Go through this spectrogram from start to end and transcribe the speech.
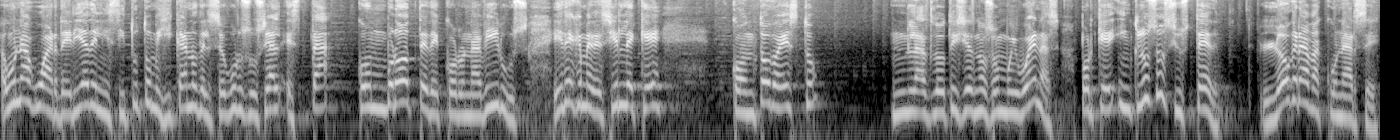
Una guardería del Instituto Mexicano del Seguro Social está con brote de coronavirus. Y déjeme decirle que con todo esto, las noticias no son muy buenas, porque incluso si usted logra vacunarse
